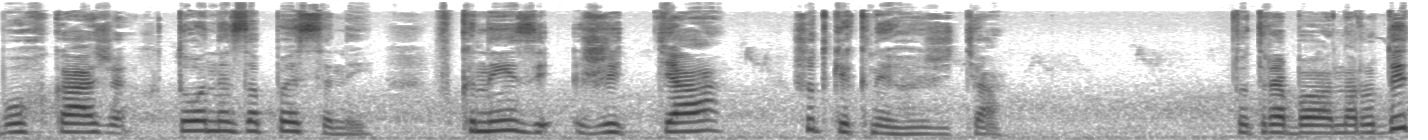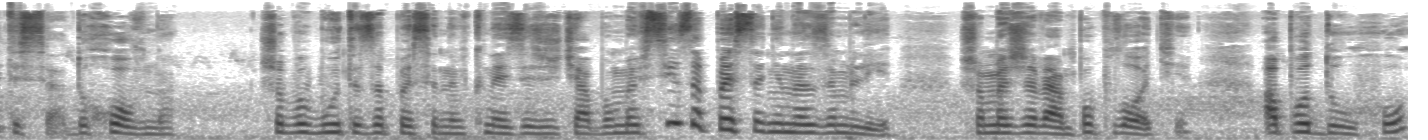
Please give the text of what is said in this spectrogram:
Бог каже, хто не записаний в книзі життя. Що таке книга життя? То треба народитися духовно, щоб бути записаним в книзі життя, бо ми всі записані на землі, що ми живемо по плоті. А по духу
